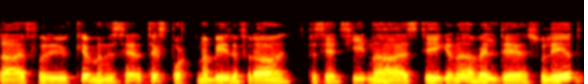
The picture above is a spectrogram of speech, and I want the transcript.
der forrige uke, men vi ser at eksporten av biler fra spesielt Kina er stigende, er veldig solid.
